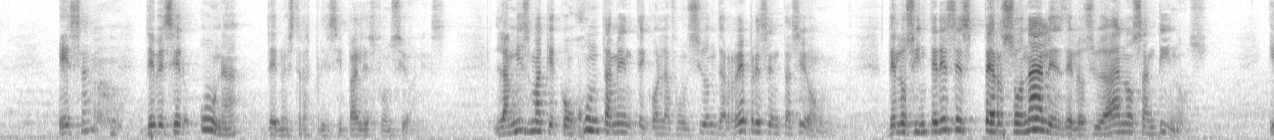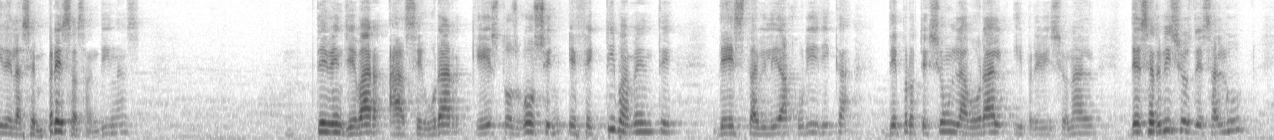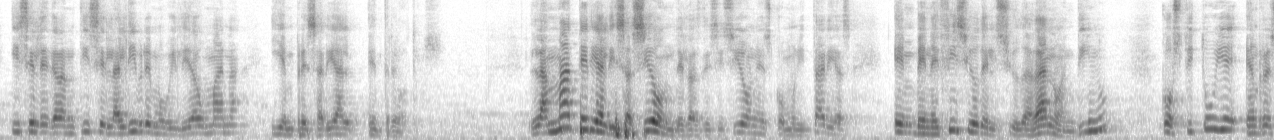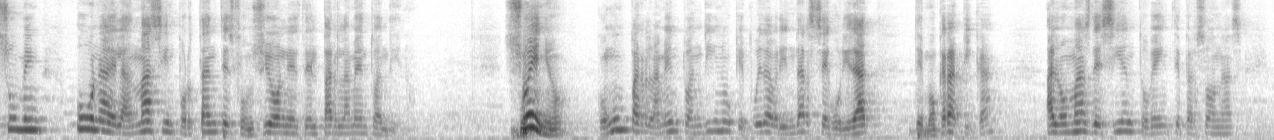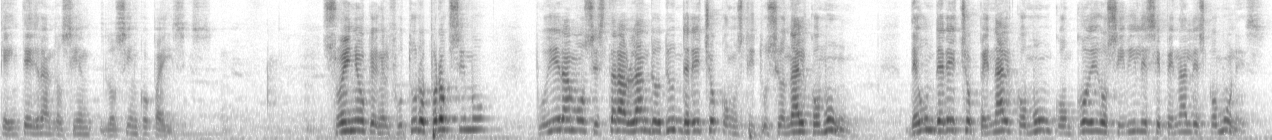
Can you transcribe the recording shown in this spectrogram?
esa debe ser una de nuestras principales funciones. La misma que conjuntamente con la función de representación de los intereses personales de los ciudadanos andinos y de las empresas andinas, deben llevar a asegurar que estos gocen efectivamente de estabilidad jurídica, de protección laboral y previsional, de servicios de salud y se les garantice la libre movilidad humana y empresarial, entre otros. La materialización de las decisiones comunitarias en beneficio del ciudadano andino constituye, en resumen, una de las más importantes funciones del Parlamento andino. Sueño con un Parlamento andino que pueda brindar seguridad democrática a lo más de 120 personas que integran los, los cinco países. Sueño que en el futuro próximo pudiéramos estar hablando de un derecho constitucional común, de un derecho penal común con códigos civiles y penales comunes,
